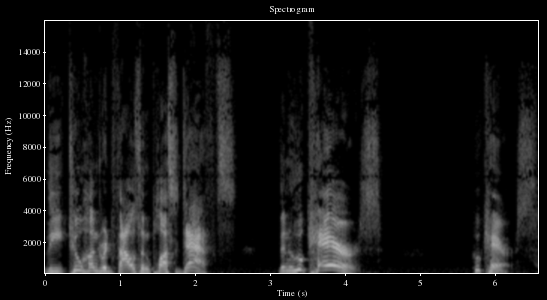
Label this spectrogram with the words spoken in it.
the 200,000 plus deaths, then who cares? Who cares?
